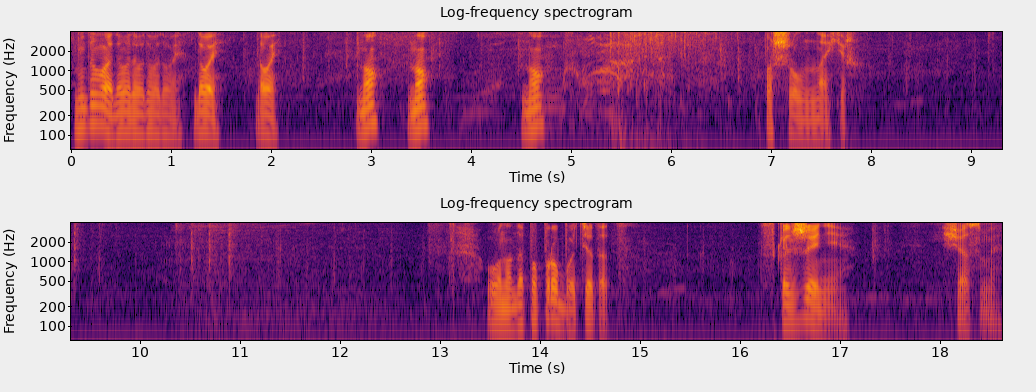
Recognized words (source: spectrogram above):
Ну давай, давай, давай, давай, давай, давай, давай. Но, но, но. Пошел нахер. О, надо попробовать этот. Скольжение. Сейчас мы.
